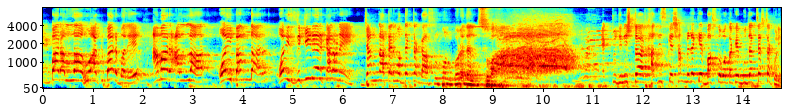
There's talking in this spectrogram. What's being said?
একবার আল্লাহু আকবার বলে, আমার আল্লাহ ওই বান্দার ওই জিকিরের কারণে জান্নাতের মধ্যে একটা গাছ রোপণ করে দেন একটু জিনিসটা হাদিসকে সামনে রেখে বাস্তবতাকে বোঝার চেষ্টা করি।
